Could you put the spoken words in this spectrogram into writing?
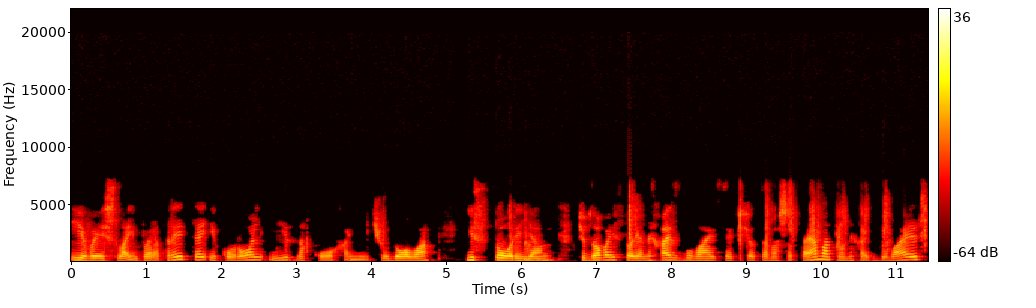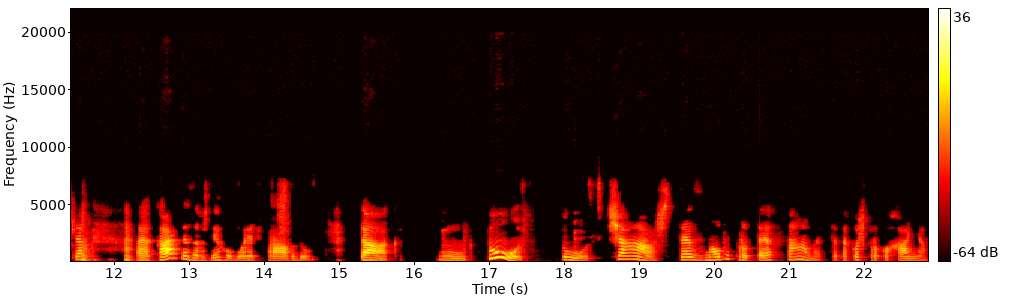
І вийшла імператриця, і король, і закохані. Чудова історія. Чудова історія. Нехай збувається. Якщо це ваша тема, то нехай збувається. Е, Карти завжди говорять правду. Так, туз, туз, чаш. Це знову про те саме. Це також про кохання,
